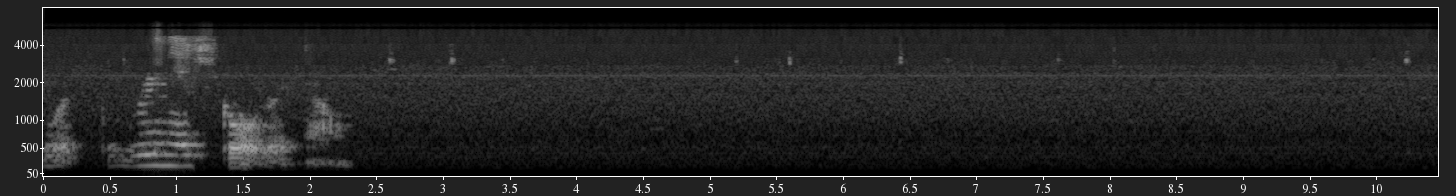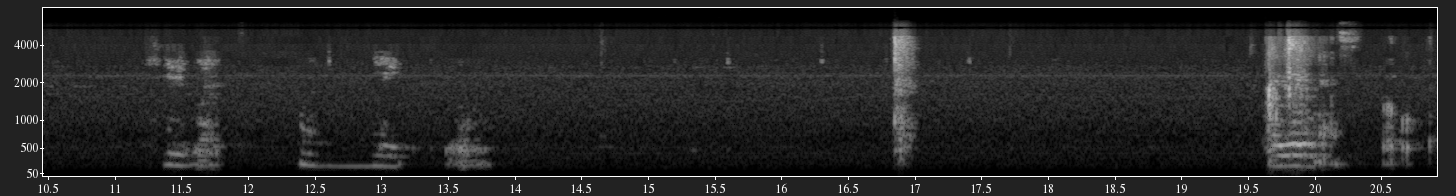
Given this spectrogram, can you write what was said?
look greenish gold right now. Okay, let's make this. I did mess up a little bit.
